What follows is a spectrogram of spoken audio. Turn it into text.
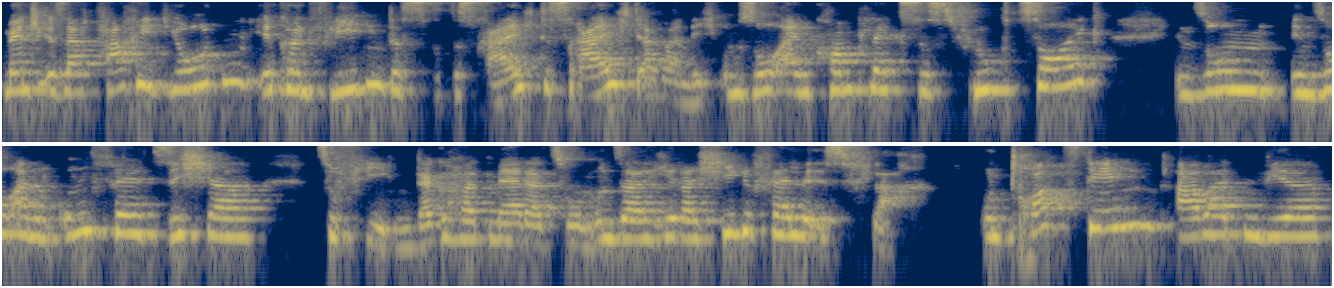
Mensch, ihr sagt Fachidioten, ihr könnt fliegen, das, das reicht, das reicht aber nicht, um so ein komplexes Flugzeug in so, einem, in so einem Umfeld sicher zu fliegen. Da gehört mehr dazu. Und unser Hierarchiegefälle ist flach. Und trotzdem arbeiten wir,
